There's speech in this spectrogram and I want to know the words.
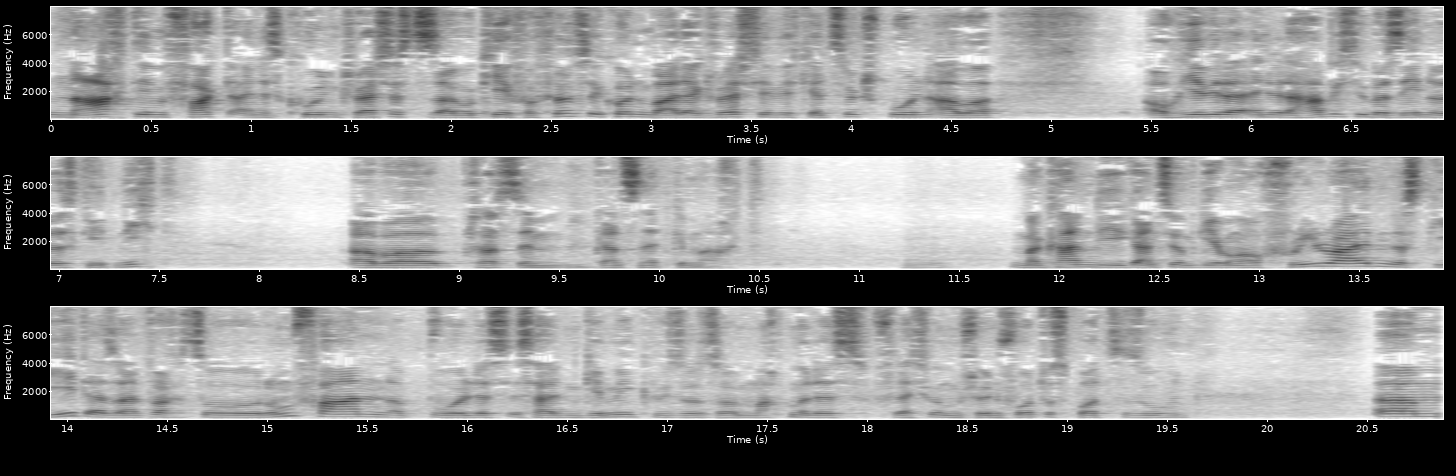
nach dem Fakt eines coolen Crashes zu sagen, okay, vor fünf Sekunden war der Crash, den will ich gerne zurückspulen, aber auch hier wieder, entweder habe ich es übersehen oder es geht nicht. Aber trotzdem ganz nett gemacht. Man kann die ganze Umgebung auch freeriden, das geht, also einfach so rumfahren, obwohl das ist halt ein Gimmick, wieso so macht man das? Vielleicht um einen schönen Fotospot zu suchen. Ähm,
